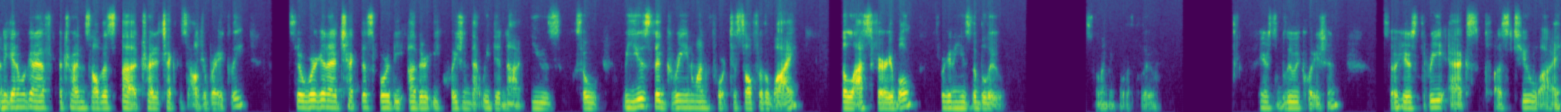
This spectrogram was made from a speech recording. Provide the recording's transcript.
And again, we're going to try and solve this, uh, try to check this algebraically. So we're going to check this for the other equation that we did not use. So we use the green one for to solve for the y, the last variable. We're going to use the blue. So let me go with blue. Here's the blue equation. So here's 3x plus 2y.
